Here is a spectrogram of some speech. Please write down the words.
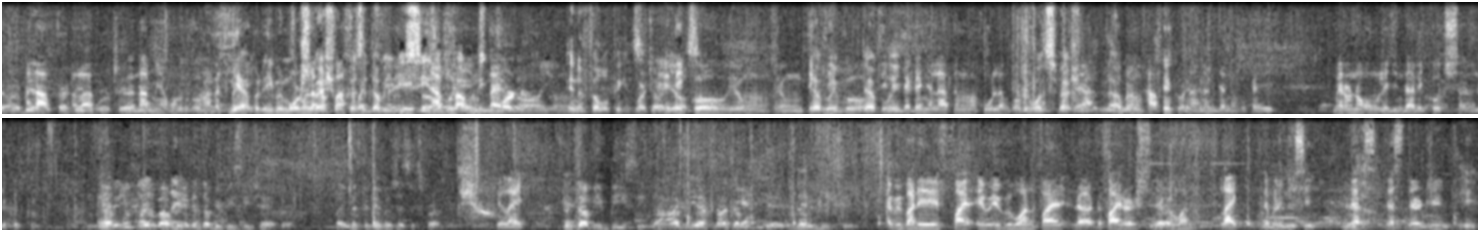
the A IBF, lot, the fact a that lot. you're world Na champion. namin ako natutunan kasi Yeah, but even more special because the WBC is a founding partner in the Philippines. You know, so yung, yung Definitely- definitely. dinagdagan niya lahat ng mga kulang ko. Everyone's special Kaya with that sobrang happy ko na nandyan ako kay meron akong legendary coach sa likod ko. How do you feel about being the WBC champion? Like Mr. Gibbons just expressed. Feel like The WBC, not IBF, not Yeah. WBA, the WBC. everybody fight, everyone fight, the, the fighters, Yeah. everyone like WBC. That's that's their dream, He-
